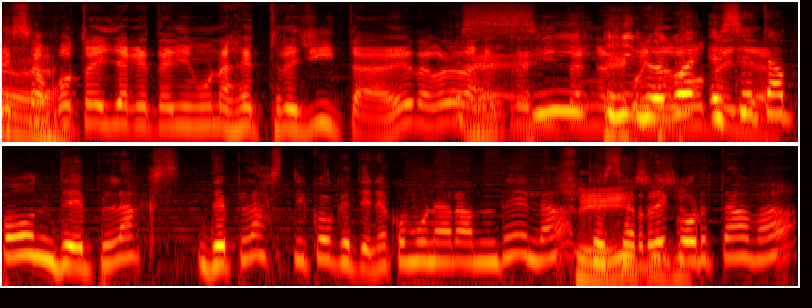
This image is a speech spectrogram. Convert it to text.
Esas botellas que tenían unas estrellitas, ¿eh? ¿Te acuerdas? Las Sí, estrellitas en el y luego la ese tapón de, plax, de plástico que tenía como una arandela Sí, que se sí, sí. recortaba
